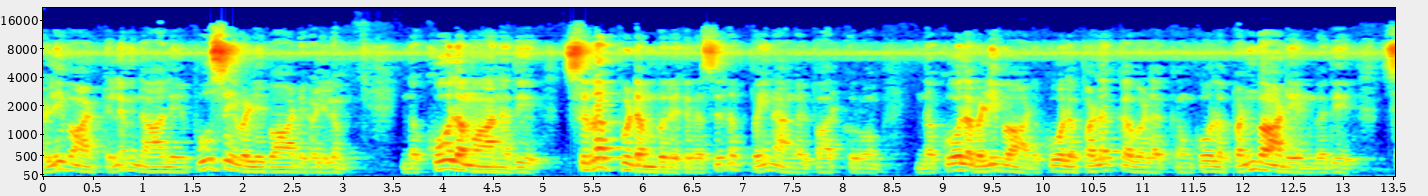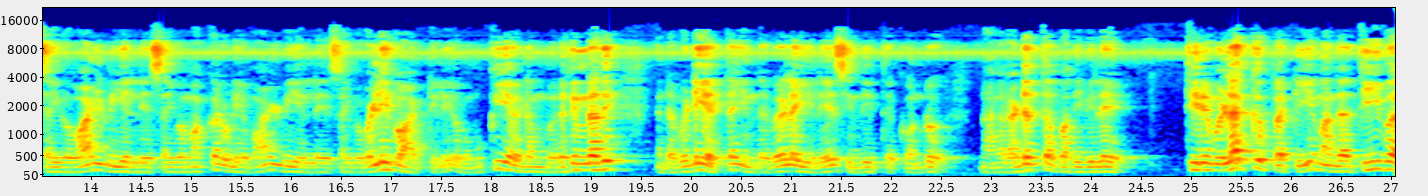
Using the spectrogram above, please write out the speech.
வழிபாட்டிலும் இந்த ஆலய பூசை வழிபாடுகளிலும் இந்த கோலமானது சிறப்பிடம் பெறுகிற சிறப்பை நாங்கள் பார்க்கிறோம். இந்த கோல வழிபாடு கோல பழக்க வழக்கம் கோல பண்பாடு என்பது சைவ வாழ்வியல்லே சைவ மக்களுடைய வாழ்வியல்லே சைவ வழிபாட்டிலே ஒரு முக்கிய இடம் பெறுகின்றது. என்ற விடயத்தை இந்த வேளையிலே சிந்தித்து கொண்டு நாங்கள் அடுத்த பதிவிலே திருவிளக்கு பற்றியும் அந்த தீவ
